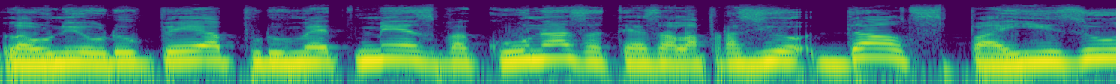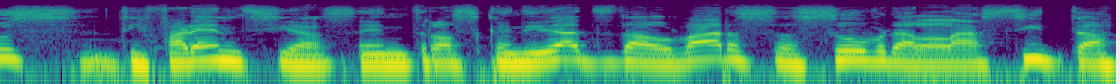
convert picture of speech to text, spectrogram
La Unió Europea promet més vacunes atesa la pressió dels països, diferències entre els candidats del Barça sobre la cita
